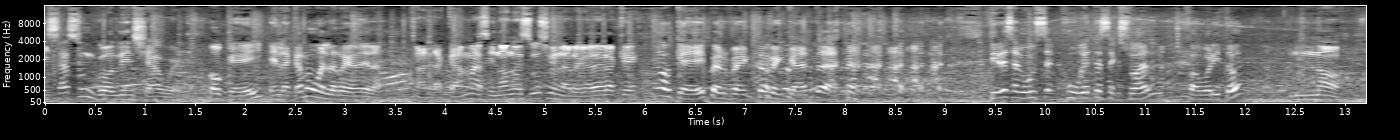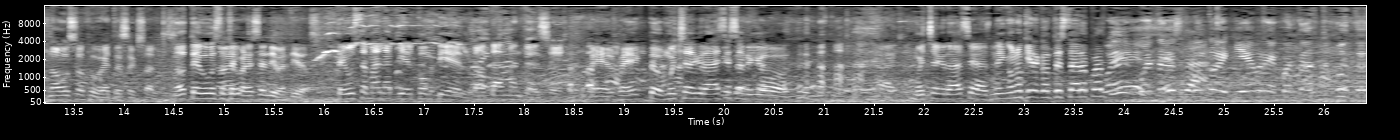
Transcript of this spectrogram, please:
Quizás un golden shower. Ok, ¿en la cama o en la regadera? En la cama, si no, no es sucio. En la regadera, ¿qué? Ok, perfecto, me encanta. ¿Tienes algún se- juguete sexual favorito? No, no uso juguetes sexuales. ¿No te gusta? No te, me parecen divertidos. ¿Te gusta más la piel con piel? Totalmente, sí. Perfecto, muchas gracias, amigo. Muchas gracias. ¿Ninguno quiere contestar aparte? Cuéntanos tu punto de quiebre, cuéntanos tu punto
